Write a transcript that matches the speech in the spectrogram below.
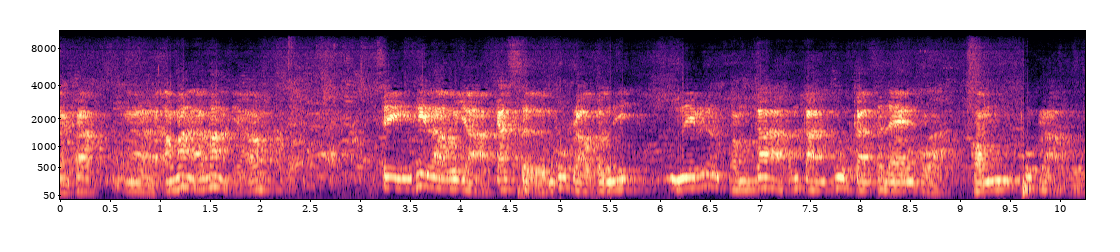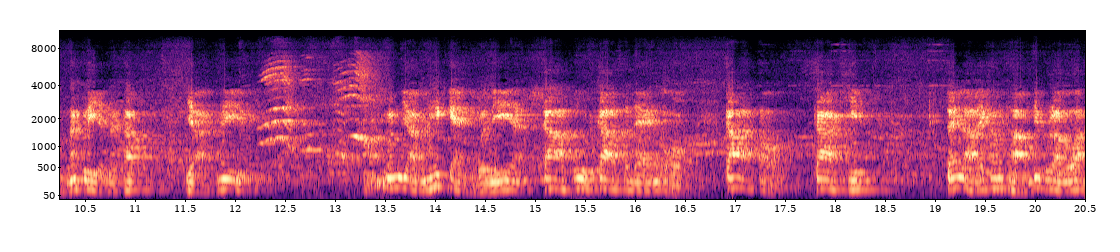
นะครับเอามาเอามาเดี๋ยวสิ่งที่เราอยากจะเสริมพวกเราตอนนี้ ในเรื่องความกล้าของการพูดการแสดงของของพวกเรานักเรียนนะครับ อยากให้มันอยากให้แก่งกว่านี้กล้าพูดกล้าแสดงออกกล้าตอบกล้าคิดหลายๆคำถามที่พวกเราว่า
